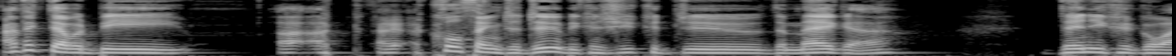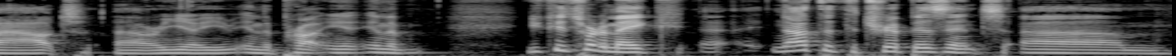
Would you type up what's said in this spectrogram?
I think that would be a, a, a cool thing to do because you could do the mega, then you could go out, uh, or you know, in the pro, in the, you could sort of make. Uh, not that the trip isn't um,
